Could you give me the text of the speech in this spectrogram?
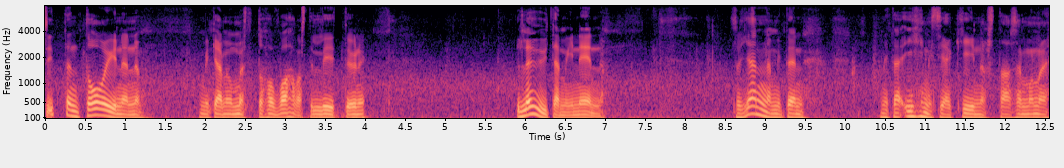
Sitten toinen, mikä mun mielestä tuohon vahvasti liittyy, niin löytäminen. Se on jännä, miten mitä ihmisiä kiinnostaa semmonen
